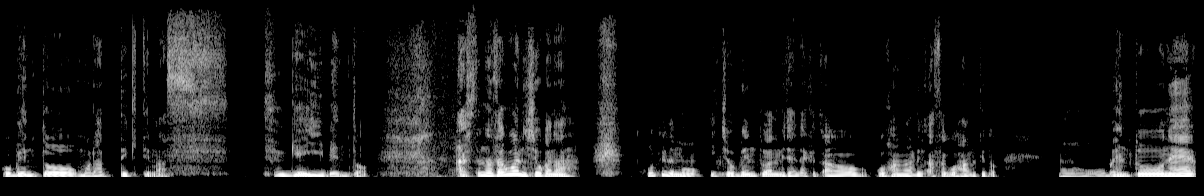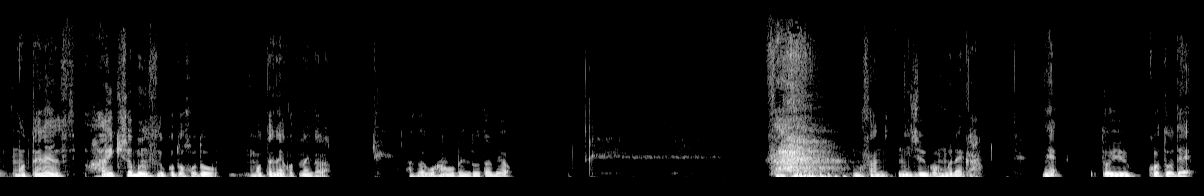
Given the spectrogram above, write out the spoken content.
お弁当をもらってきてます。すげえいい弁当。明日の朝ごはんにしようかな。ホテルも一応弁当あるみたいだけど、あ、ご飯ある、朝ご飯あるけど、もうお弁当ね、もったいないです。廃棄処分することほどもったいないことないから。朝ごはんお弁当食べよう。さあ、もう3 25分ぐらいか。ね。ということで、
